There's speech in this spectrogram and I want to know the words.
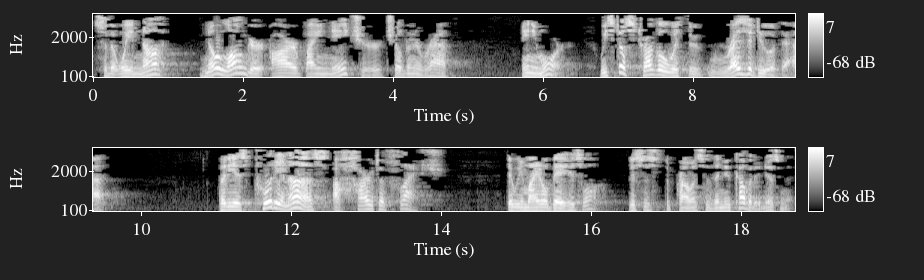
so that we not, no longer are by nature children of wrath anymore. We still struggle with the residue of that, but He has put in us a heart of flesh that we might obey His law. This is the promise of the new covenant, isn't it?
